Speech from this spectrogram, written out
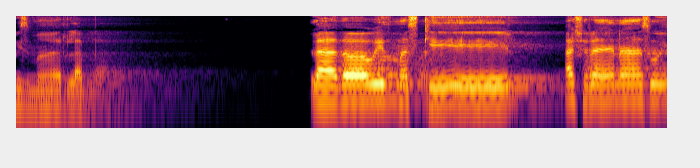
مزمار لب. لا لذاوذ مسكيل أشرينا سوي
